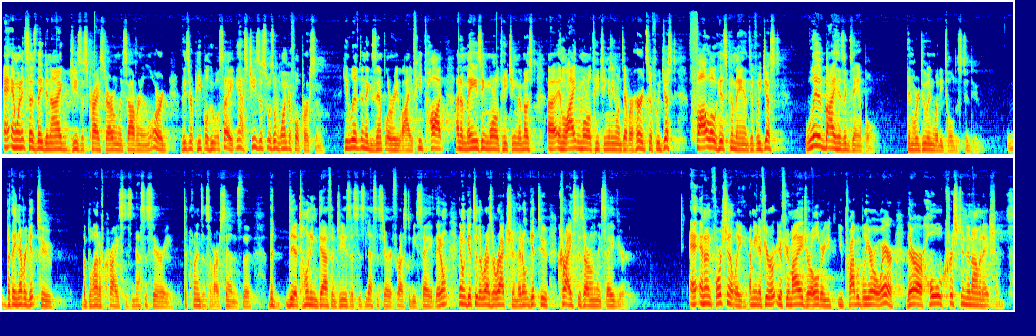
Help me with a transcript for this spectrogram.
And when it says they deny Jesus Christ, our only sovereign and Lord, these are people who will say, yes, Jesus was a wonderful person. He lived an exemplary life. He taught an amazing moral teaching, the most uh, enlightened moral teaching anyone's ever heard. So if we just follow his commands, if we just live by his example, then we're doing what he told us to do. But they never get to the blood of Christ is necessary to cleanse us of our sins. The, the, the atoning death of Jesus is necessary for us to be saved. They don't, they don't get to the resurrection. They don't get to Christ as our only Savior. And, and, unfortunately, I mean, if you're, if you're my age or older, you, you probably are aware there are whole Christian denominations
